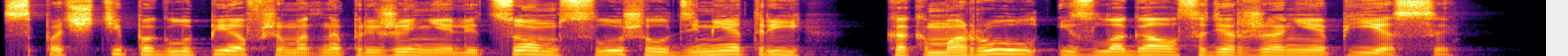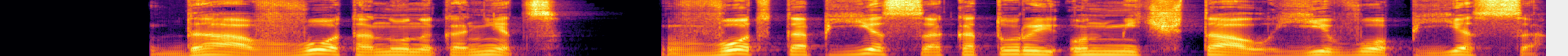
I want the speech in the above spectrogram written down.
С почти поглупевшим от напряжения лицом слушал Диметрий, как Марул излагал содержание пьесы. Да, вот оно, наконец. Вот та пьеса, о которой он мечтал, его пьеса.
